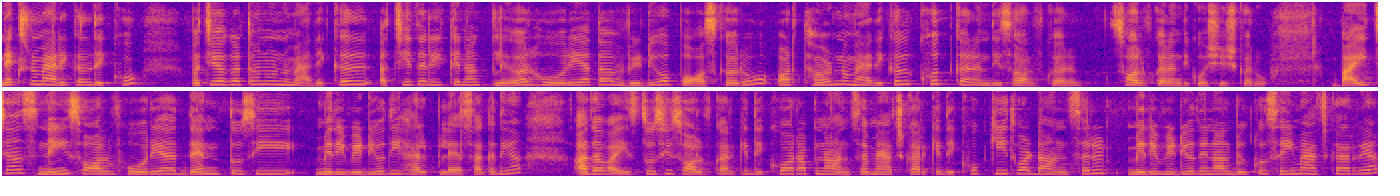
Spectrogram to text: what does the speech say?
ਨੈਕਸਟ ਨੂਮੈਰੀਕਲ ਦੇਖੋ ਬੱਚੇ ਅਗਰ ਤੁਹਾਨੂੰ ਨੂਮੈਰੀਕਲ ਅੱਛੀ ਤਰੀਕੇ ਨਾਲ ਕਲੀਅਰ ਹੋ ਰਿਹਾ ਤਾਂ ਵੀਡੀਓ ਪੋਜ਼ ਕਰੋ ਔਰ ਥਰਡ ਨੂਮੈਰੀਕਲ ਖੁਦ ਕਰਨ ਦੀ ਸੋਲਵ ਕਰ ਸੋਲਵ ਕਰਨ ਦੀ ਕੋਸ਼ਿਸ਼ ਕਰੋ ਬਾਈ ਚਾਂਸ ਨਹੀਂ ਸੋਲਵ ਹੋ ਰਿਹਾ ਦੈਨ ਤੁਸੀਂ ਮੇਰੀ ਵੀਡੀਓ ਦੀ ਹੈਲਪ ਲੈ ਸਕਦੇ ਹਾਂ ਅਦਰਵਾਈਜ਼ ਤੁਸੀਂ ਸੋਲਵ ਕਰਕੇ ਦੇਖੋ ਔਰ ਆਪਣਾ ਆਨਸਰ ਮੈਚ ਕਰਕੇ ਦੇਖੋ ਕੀ ਤੁਹਾਡਾ ਆਨਸਰ ਮੇਰੀ ਵੀਡੀਓ ਦੇ ਨਾਲ ਬਿਲਕੁਲ ਸਹੀ ਮੈਚ ਕਰ ਰਿਹਾ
